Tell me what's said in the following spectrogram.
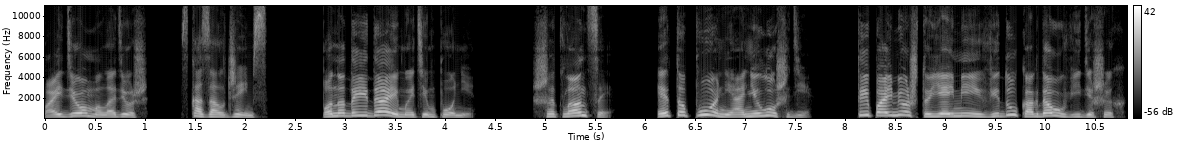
«Пойдем, молодежь», — сказал Джеймс. «Понадоедаем этим пони. Шотландцы — это пони, а не лошади. Ты поймешь, что я имею в виду, когда увидишь их».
